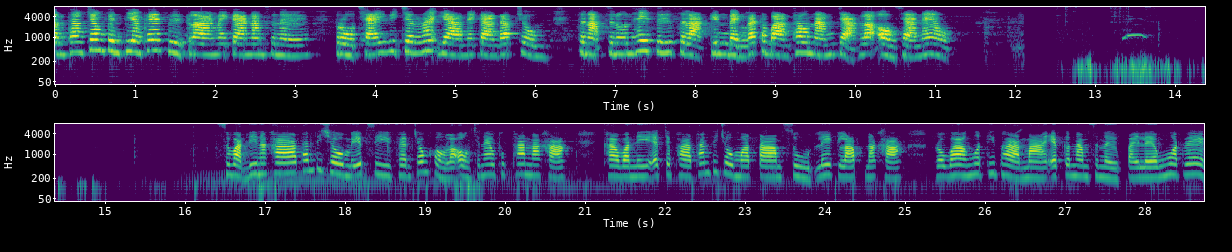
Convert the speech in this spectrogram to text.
อนทางช่องเป็นเพียงแค่สื่อกลางในการนำเสนอ โปรดใช้วิจารณญาณในการรับชม สนับสนุนให้ซื้อสลากกินแบ่งรัฐบาลเท่านั้นจากละอองชาแนลสวัสดีนะคะ ท่านผู้ชม FC แฟนช่องของละอองชาแนลทุกท่านนะคะ ค่ะวันนี้แอดจะพาท่านผู้ชมมาตามสูตรเลขลับนะคะ เพราะว่างวดที่ผ่านมาแอดก็นำเสนอไปแล้วงวดแรก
